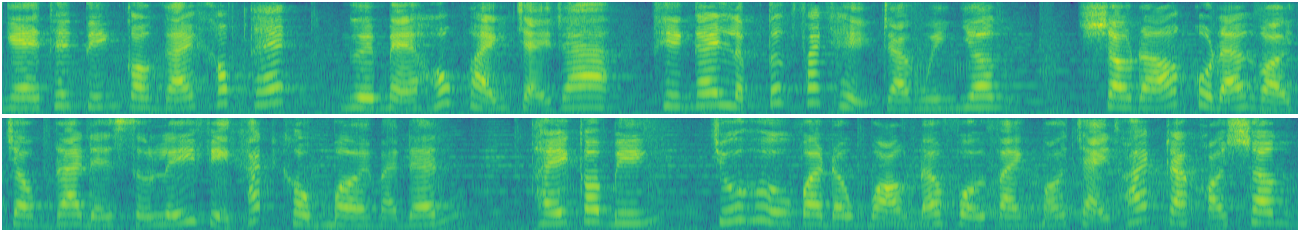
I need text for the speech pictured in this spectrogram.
Nghe thấy tiếng con gái khóc thét, người mẹ hốt hoảng chạy ra thì ngay lập tức phát hiện ra nguyên nhân. Sau đó cô đã gọi chồng ra để xử lý vị khách không mời mà đến. Thấy có biến, chú Hưu và đồng bọn đã vội vàng bỏ chạy thoát ra khỏi sân.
